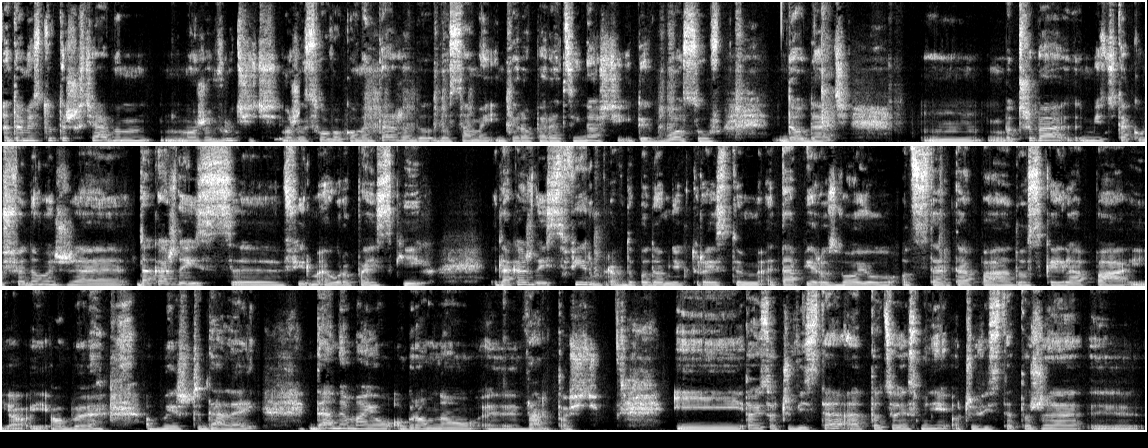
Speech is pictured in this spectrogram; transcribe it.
Natomiast tu też chciałabym może wrócić, może słowo komentarza do, do samej interoperacyjności i tych głosów dodać. Mm, bo trzeba mieć taką świadomość, że dla każdej z y, firm europejskich, dla każdej z firm prawdopodobnie, która jest w tym etapie rozwoju od startupa do scale-upa i, i oby, oby jeszcze dalej, dane mają ogromną y, wartość. I to jest oczywiste, a to, co jest mniej oczywiste, to, że y,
